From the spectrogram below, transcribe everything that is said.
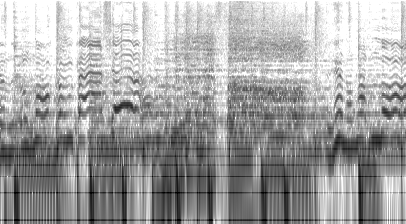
and a little more compassion, and a lot more.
